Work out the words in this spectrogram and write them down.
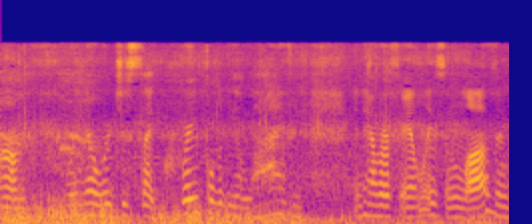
um, we know we're just like grateful to be alive and, and have our families and love and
